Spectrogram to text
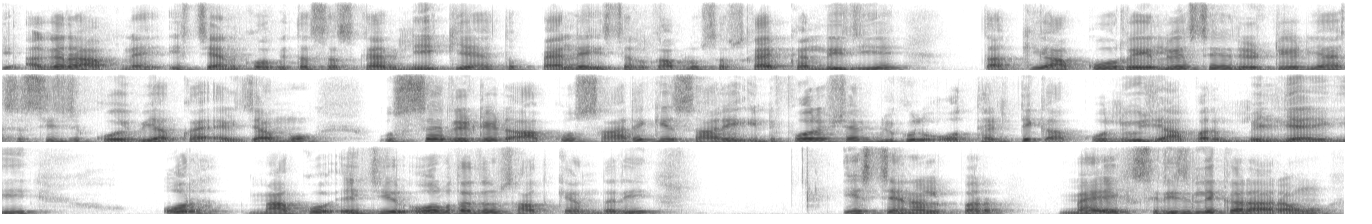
कि अगर आपने इस चैनल को अभी तक सब्सक्राइब नहीं किया है तो पहले इस चैनल को आप लोग सब्सक्राइब कर लीजिए। ताकि आपको रेलवे से रिलेटेड या एसएससी से कोई भी आपका एग्ज़ाम हो, उससे रिलेटेड आपको सारी की सारी इन्फॉर्मेशन बिल्कुल ऑथेंटिक आपको न्यूज़ यहाँ पर मिल जाएगी। और मैं आपको एक चीज़ और बता दूँ साथ के अंदर ही, इस चैनल पर मैं एक सीरीज़ लेकर आ रहा हूँ।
